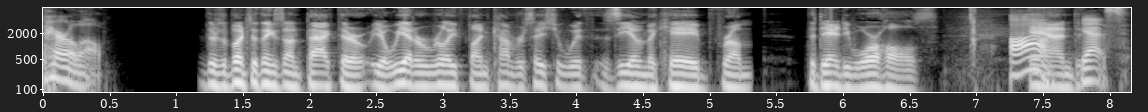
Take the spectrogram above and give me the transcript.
parallel. There's a bunch of things to unpack there. You know, we had a really fun conversation with Zia McCabe from the Dandy Warhols. Ah, And- yes.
